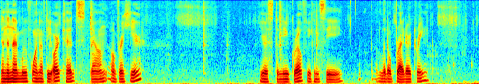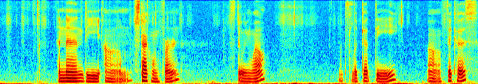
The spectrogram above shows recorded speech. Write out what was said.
And then I move one of the orchids down over here. Here's the new growth. You can see a little brighter green. And then the um, staghorn fern is doing well. Let's look at the uh, ficus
